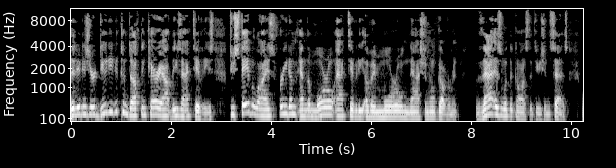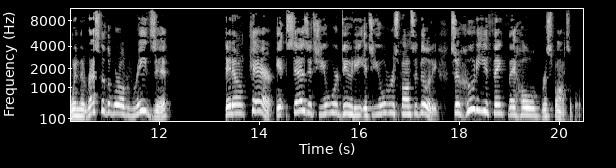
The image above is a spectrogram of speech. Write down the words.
That it is your duty to conduct and carry out these activities to stabilize freedom and the moral activity of a moral national government. That is what the Constitution says. When the rest of the world reads it, they don't care. It says it's your duty, it's your responsibility. So who do you think they hold responsible?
